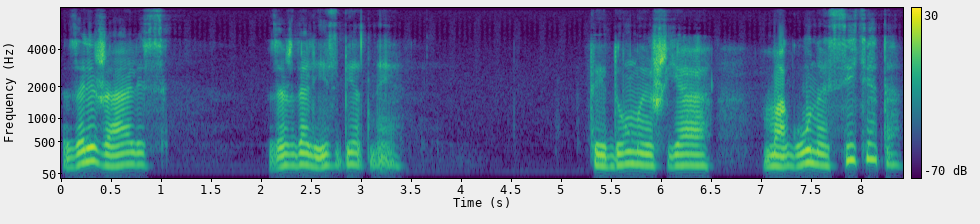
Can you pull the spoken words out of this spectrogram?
«Залежались, заждались, бедные». «Ты думаешь, я...» Могу носить это?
